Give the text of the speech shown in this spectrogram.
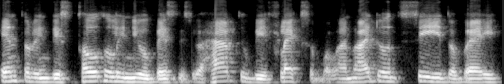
entering this totally new business, you have to be flexible. And I don't see the way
